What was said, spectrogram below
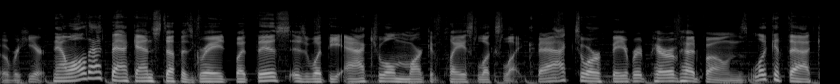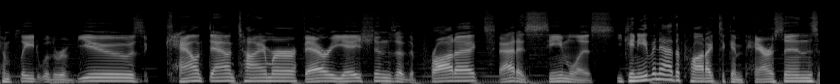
over here. Now, all that back-end stuff is great, but this is what the actual marketplace looks like. Back to our favorite pair of headphones. Look at that, complete with reviews, countdown timer, variations of the product. That is seamless. You can even add the product to comparisons,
